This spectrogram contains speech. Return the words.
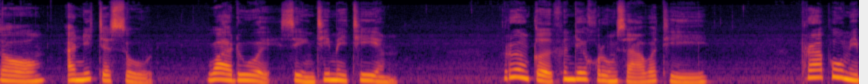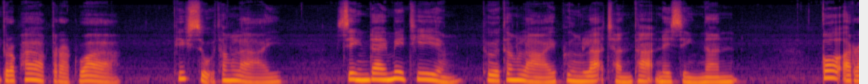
2. อนิจจสูตร ว่าด้วยสิ่งที่ไม่เที่ยง เรื่องเกิดขึ้นที่กรุงสาวัตถี พระผู้มีพระภาคตรัสว่า ภิกษุทั้งหลาย สิ่งใดไม่เที่ยง เธอทั้งหลายพึงละฉันทะในสิ่งนั้น ก็อะไร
